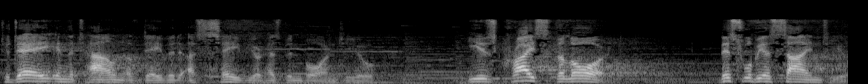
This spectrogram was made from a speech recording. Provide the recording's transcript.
Today in the town of David a Savior has been born to you. He is Christ the Lord. This will be a sign to you.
